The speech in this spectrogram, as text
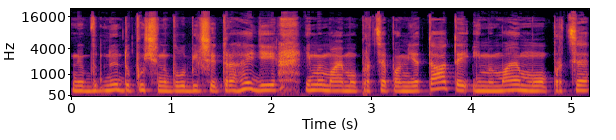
Не не допущено було більшої трагедії, і ми маємо про це пам'ятати, і ми маємо про це е,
